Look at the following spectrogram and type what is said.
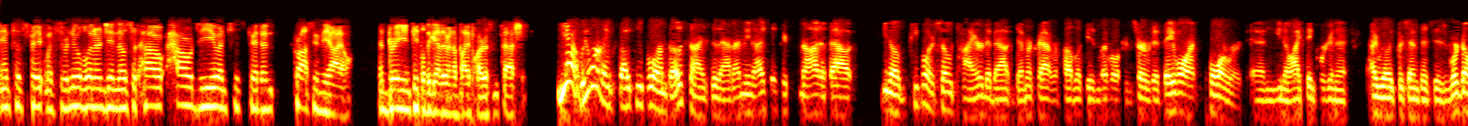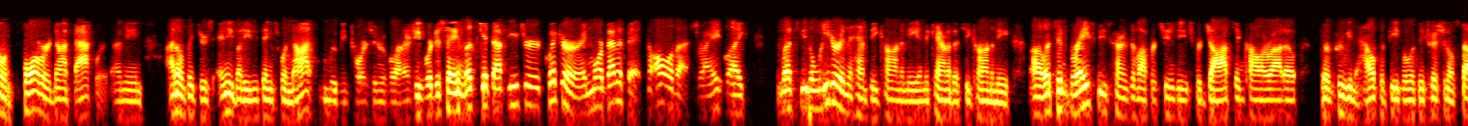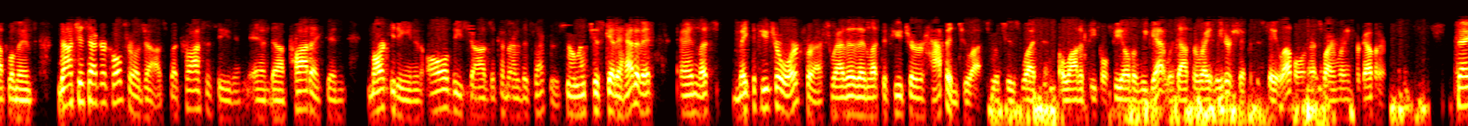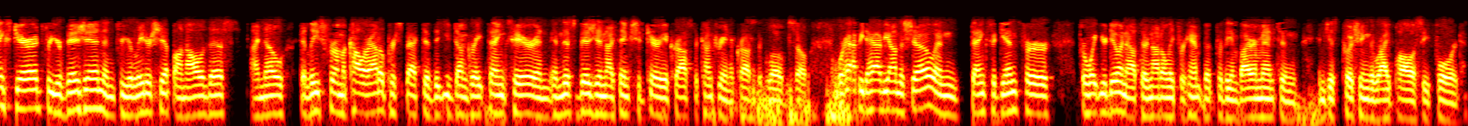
anticipate with renewable energy and those? How how do you anticipate in crossing the aisle and bringing people together in a bipartisan fashion? Yeah, we want to excite people on both sides of that. I mean, I think it's not about you know, people are so tired about Democrat, Republican, liberal, conservative. They want forward. And, you know, I think we're going to, I really present this is we're going forward, not backward. I mean, I don't think there's anybody who thinks we're not moving towards renewable energy. We're just saying, let's get that future quicker and more benefit to all of us, right? Like, let's be the leader in the hemp economy and the cannabis economy. Uh, let's embrace these kinds of opportunities for jobs in Colorado, for improving the health of people with nutritional supplements, not just agricultural jobs, but processing and, and uh, product and marketing and all of these jobs that come out of the sector. So let's just get ahead of it and let's make the future work for us rather than let the future happen to us, which is what a lot of people feel that we get without the right leadership at the state level. And that's why I'm running for governor. Thanks, Jared, for your vision and for your leadership on all of this. I know, at least from a Colorado perspective, that you've done great things here, and, and this vision, I think, should carry across the country and across the globe. So we're happy to have you on the show, and thanks again for for what you're doing out there, not only for him but for the environment and and just pushing the right policy forward.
